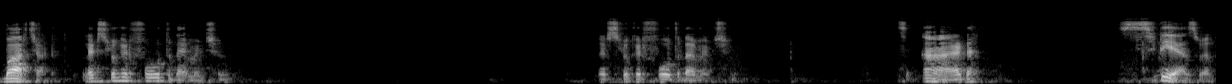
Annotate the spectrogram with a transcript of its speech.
bar chart. Let's look at fourth dimension. Let's look at fourth dimension. Let's add city as well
